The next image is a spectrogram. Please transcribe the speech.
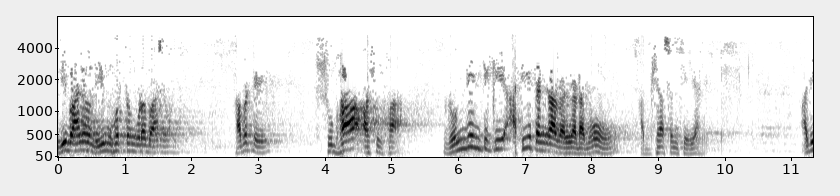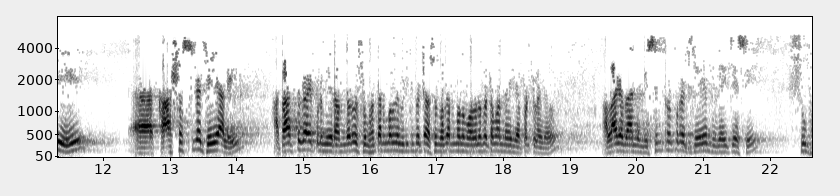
ఇది బాగానే ఉంది ఈ ముహూర్తం కూడా బాగానే ఉంది. కాబట్టి శుభ అశుభ రెండింటికి అతీతంగా వెళ్ళడము అభ్యాసం చేయాలి. అది కాషస్గా చేయాలి. హఠాత్తుగా ఇప్పుడు మీరందరూ శుభకర్మలను విడిచిపెట్టి అశుభకర్మలు మొదలు పెట్టమని నేను చెప్పట్లేదు. అలాగే దాన్ని మిస్ఇంటర్ప్రిట్ చేయొద్దు దయచేసి. శుభ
